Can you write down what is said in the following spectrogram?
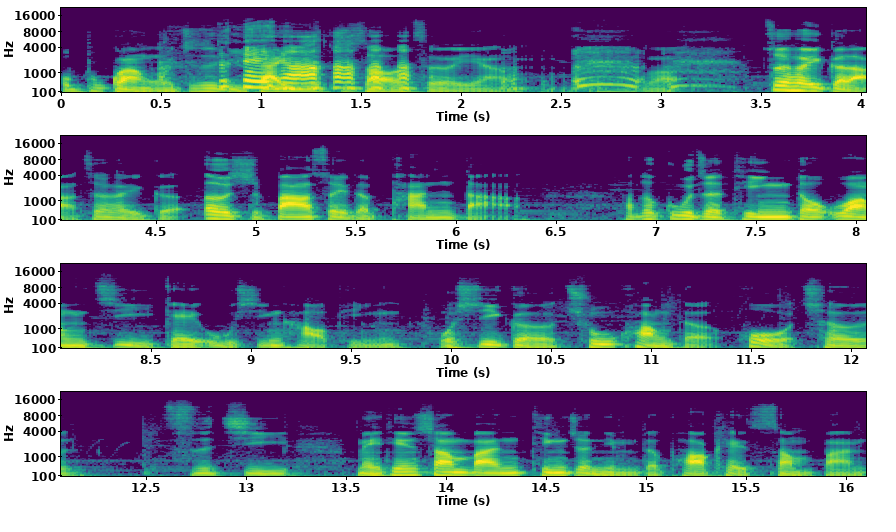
我不管，我就是礼拜一就知道这样。最后一个啦，最后一个，二十八岁的潘达。他都顾着听，都忘记给五星好评。我是一个粗犷的货车司机，每天上班听着你们的 podcast 上班，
